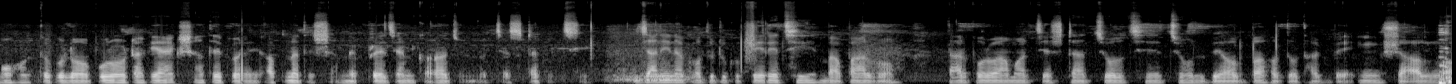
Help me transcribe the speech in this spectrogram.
মুহূর্তগুলো পুরোটাকে একসাথে করে আপনাদের সামনে প্রেজেন্ট করার জন্য চেষ্টা করছি। জানি না কতটুকু পেরেছি বা পারব। তারপরও আমার চেষ্টা চলছে চলবে অব্যাহত থাকবে ইনশাআল্লাহ।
